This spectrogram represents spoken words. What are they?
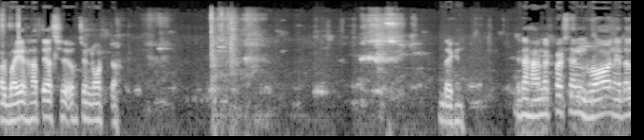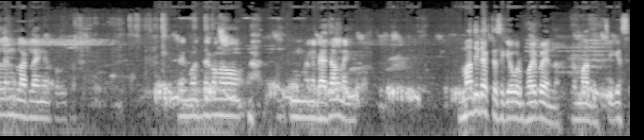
আর ভাইয়ের হাতে আছে হচ্ছে নটটা দেখেন। এটা হান্ড্রেড পার্সেন্ট র নেদারল্যান্ড ব্লাড লাইনের কবিতা। এর মধ্যে কোনো মানে ভেজাল নাই। মাদি ডাকতেছে কেউ ওর ভয় পায় না। মাদি ঠিক আছে।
